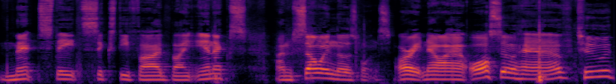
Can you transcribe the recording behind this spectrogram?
Mint State 65 by ANACS. I'm selling those ones. All right, now I also have two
